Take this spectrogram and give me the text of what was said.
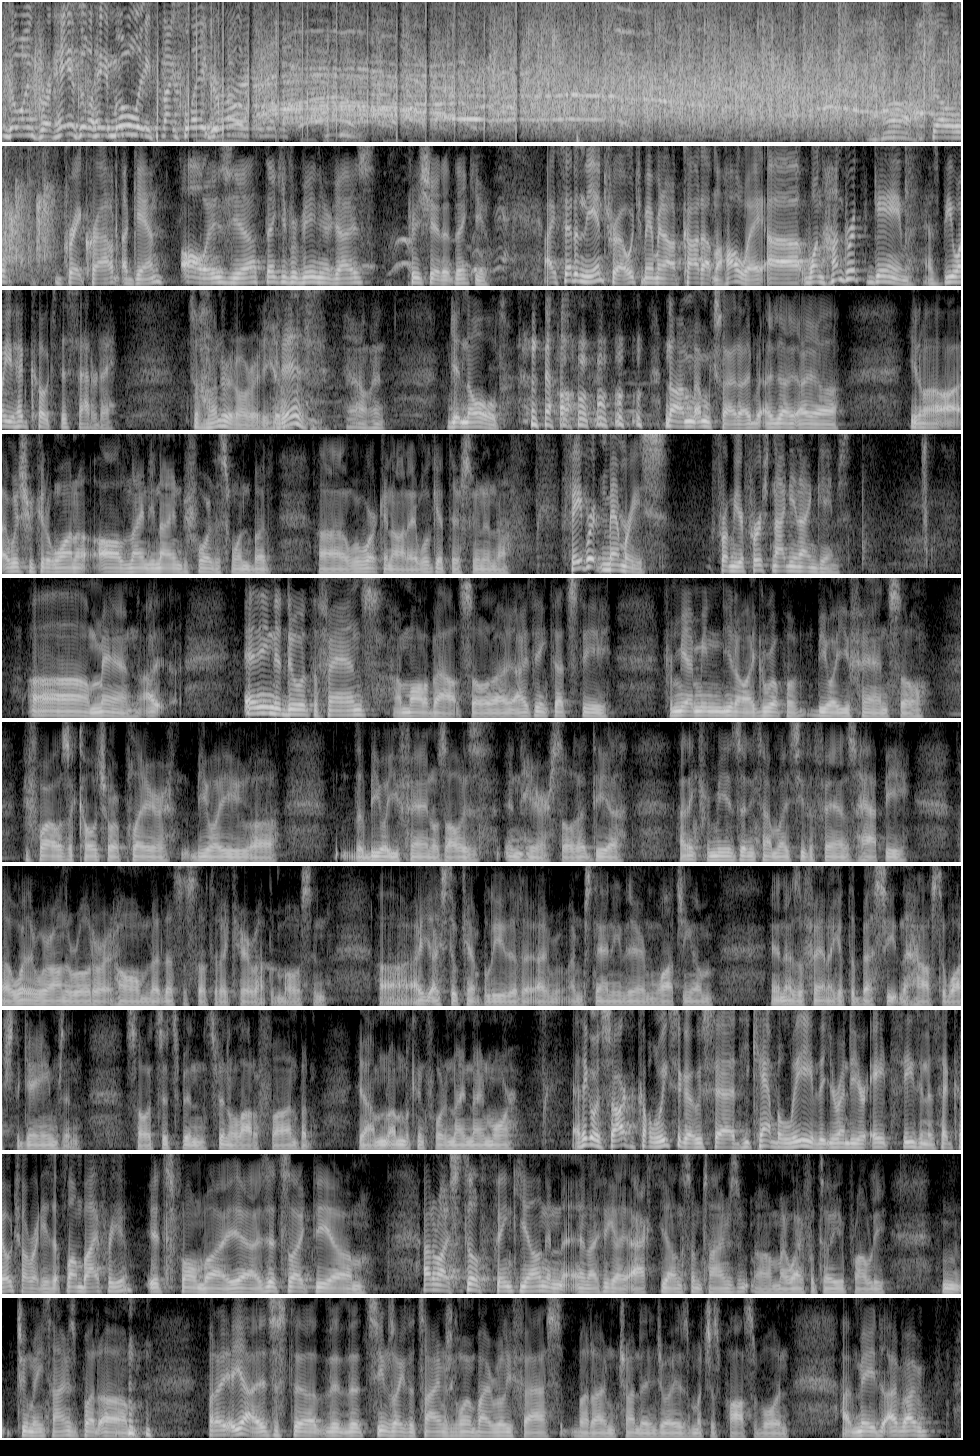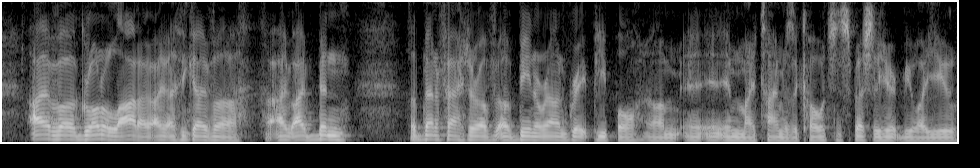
It going for Hazel Haymouli, tonight's Slay Girl. So, great crowd again. Always, yeah. Thank you for being here, guys. Appreciate it. Thank you. I said in the intro, which you may or may not have caught out in the hallway, uh, 100th game as BYU head coach this Saturday. It's 100 already. It huh? is. Yeah, man. Getting old. no, I'm, I'm excited. I, I, I uh, you know, I, I wish we could have won all 99 before this one, but uh, we're working on it. We'll get there soon enough. Favorite memories from your first 99 games? Oh man, I, anything to do with the fans, I'm all about. So I, I think that's the, for me. I mean, you know, I grew up a BYU fan, so before I was a coach or a player, BYU, uh, the BYU fan was always in here. So that the, uh, I think for me is anytime I see the fans happy, uh, whether we're on the road or at home, that, that's the stuff that I care about the most. And uh, I, I still can't believe that I'm, I'm standing there and watching them. And as a fan, I get the best seat in the house to watch the games, and so it's it's been it's been a lot of fun. But yeah, I'm, I'm looking forward to 99 more. I think it was Sark a couple of weeks ago who said he can't believe that you're into your eighth season as head coach already. Has it flown by for you? It's flown by, yeah. It's, it's like the, um, I don't know, I still think young and, and I think I act young sometimes. Uh, my wife will tell you probably too many times, but um, but I, yeah, it's just uh, the, the, it seems like the time's going by really fast, but I'm trying to enjoy it as much as possible. And I've made, I've, I've, I've uh, grown a lot. I, I think I've, uh, I've, I've been a benefactor of, of being around great people um, in, in my time as a coach, especially here at BYU,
